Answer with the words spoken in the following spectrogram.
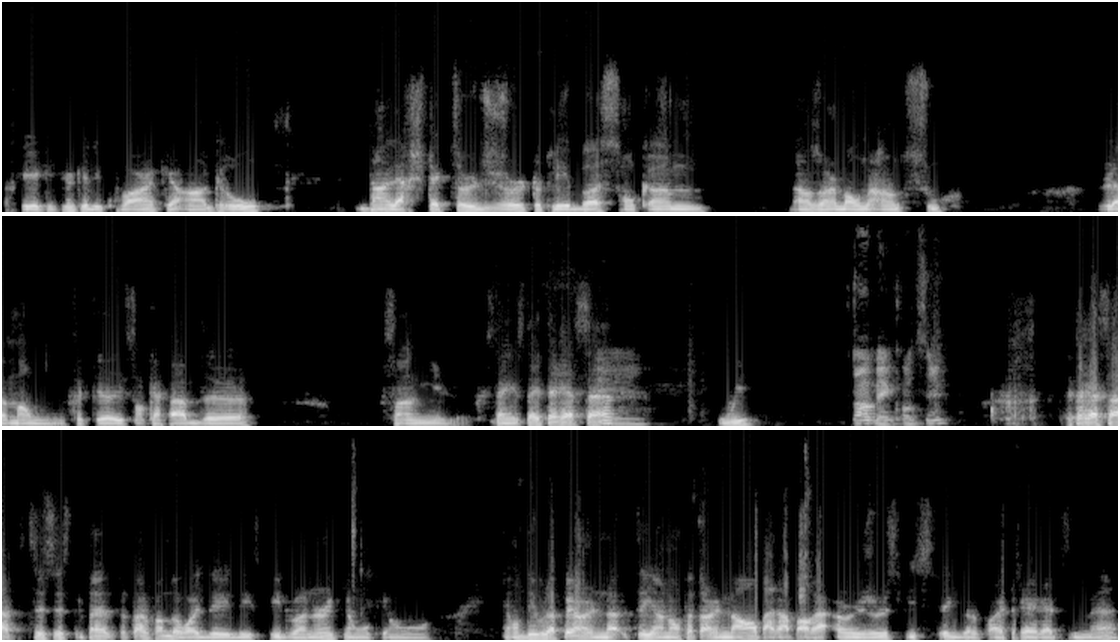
Parce qu'il y a quelqu'un qui a découvert qu'en gros, dans l'architecture du jeu, toutes les boss sont comme dans un monde en dessous le monde. Fait qu'ils sont capables de s'ennuyer. C'est intéressant. Oui. Ah, ben, continue. C'est intéressant. C'est le fun de voir des, des speedrunners qui ont, qui, ont, qui ont développé un. Ils en ont fait un art par rapport à un jeu spécifique de le faire très rapidement.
